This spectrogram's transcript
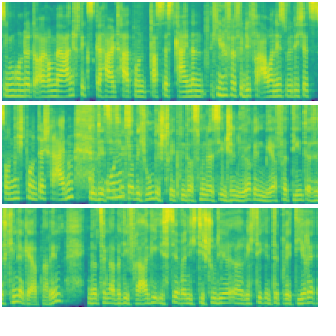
700 äh, Euro mehr Anstiegsgehalt hat und dass es keine Hilfe für die Frauen ist, würde ich jetzt so nicht unterschreiben. Gut, jetzt und ist ja, glaube ich, unbestritten, dass man als Ingenieurin mehr verdient als als Kindergärtnerin. Ich würde sagen, aber die Frage ist ja, wenn ich die Studie äh, richtig interpretiere,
